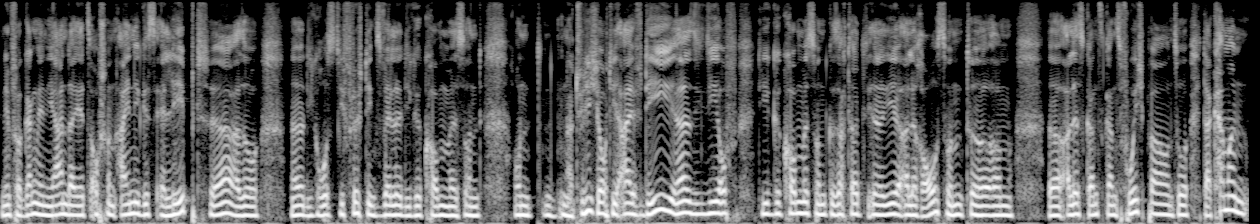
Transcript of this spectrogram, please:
in den vergangenen Jahren da jetzt auch schon einiges erlebt. Ja, also ne, die große, die Flüchtlingswelle, die gekommen ist und und natürlich auch die AfD, ja, die, die auf die gekommen ist und gesagt hat, hier alle raus und ähm, äh, alles ganz, ganz furchtbar und so. Da kann man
